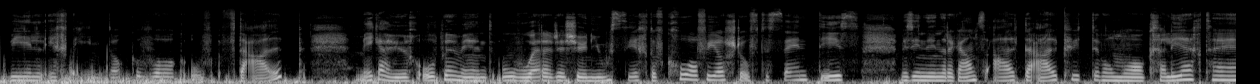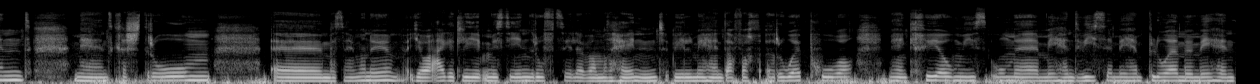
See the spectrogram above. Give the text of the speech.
weil ich bin im Toggenwag auf, der Alp, mega hoch oben. Wir haben eine schöne Aussicht auf Kurfürst, auf den Sentis. Wir sind in einer ganz alten Alphütte, wo wir kein Licht haben, wir haben keinen Strom. Ähm, was haben wir nicht? Ja, eigentlich müsste ich Ihnen aufzählen, was wir haben, weil wir haben einfach Ruhe pur. Wir haben Kühe um uns herum, wir haben Wiesen, wir haben Blumen, wir haben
